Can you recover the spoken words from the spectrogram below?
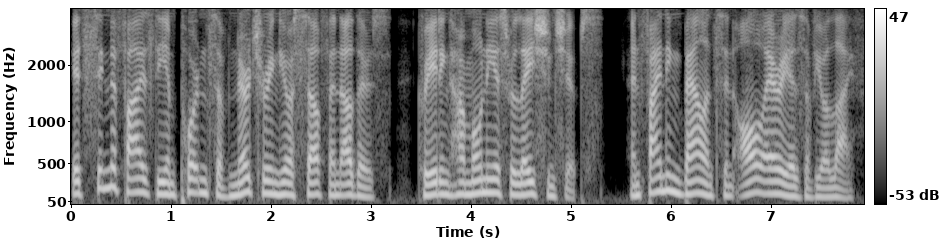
It signifies the importance of nurturing yourself and others, creating harmonious relationships, and finding balance in all areas of your life.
